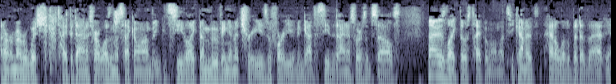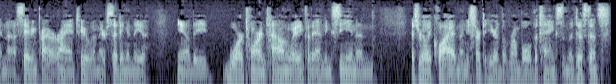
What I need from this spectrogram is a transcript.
I don't remember which type of dinosaur it was in the second one, but you could see like them moving in the trees before you even got to see the dinosaurs themselves. And I always like those type of moments. He kind of had a little bit of that in uh, Saving Private Ryan too, when they're sitting in the, you know, the war-torn town waiting for the ending scene, and it's really quiet, and then you start to hear the rumble of the tanks in the distance.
